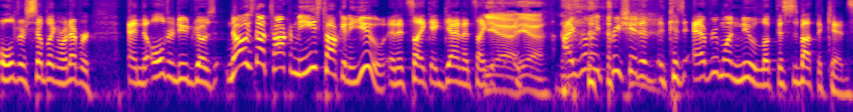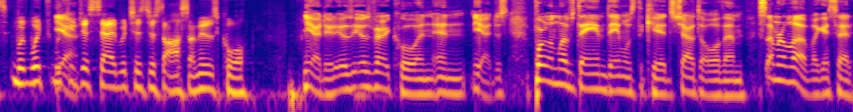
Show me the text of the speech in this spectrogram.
older sibling or whatever, and the older dude goes, "No, he's not talking to me. He's talking to you." And it's like again, it's like Yeah, it's- yeah. I really appreciated because everyone knew. Look, this is about the kids, which, which Yeah. you just said, which is just awesome. It was cool. Yeah, dude, it was it was very cool, and and yeah, just Portland loves Dame. Dame loves the kids. Shout out to all of them. Summer love, like I said.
